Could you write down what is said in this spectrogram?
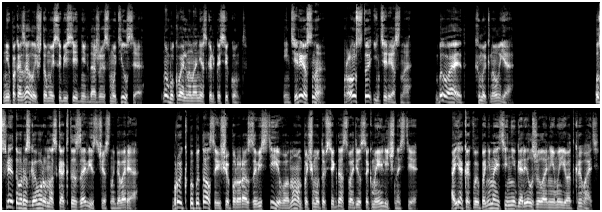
Мне показалось, что мой собеседник даже смутился, ну, буквально на несколько секунд. «Интересно, просто интересно», «Бывает», — хмыкнул я. После этого разговор у нас как-то завис, честно говоря. Бройк попытался еще пару раз завести его, но он почему-то всегда сводился к моей личности. А я, как вы понимаете, не горел желанием ее открывать.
